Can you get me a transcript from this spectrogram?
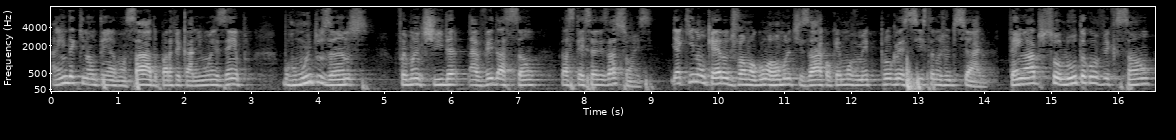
ainda que não tenha avançado, para ficar em um exemplo, por muitos anos foi mantida a vedação das terceirizações. E aqui não quero de forma alguma romantizar qualquer movimento progressista no judiciário. Tenho absoluta convicção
